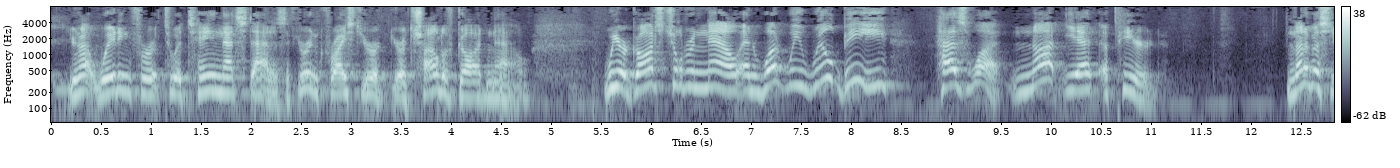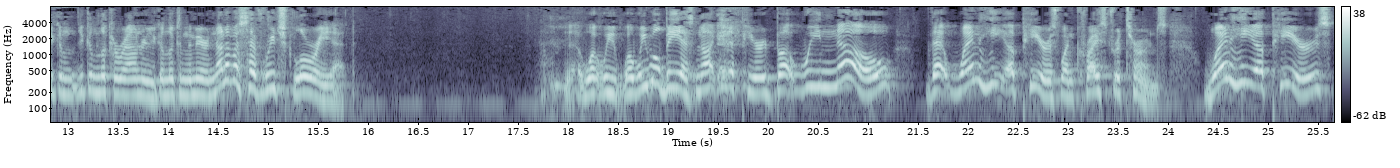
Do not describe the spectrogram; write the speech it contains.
You're not waiting for to attain that status. If you're in Christ, you're, you're a child of God now. We are God's children now, and what we will be has what? Not yet appeared. None of us, you can, you can look around or you can look in the mirror, none of us have reached glory yet. What we, what we will be has not yet appeared, but we know that when he appears, when Christ returns, when he appears,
